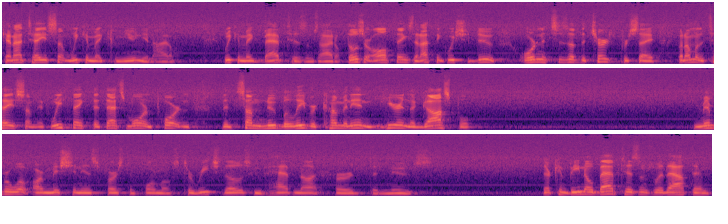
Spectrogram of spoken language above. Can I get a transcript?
Can I tell you something? We can make communion idol. We can make baptisms idol. Those are all things that I think we should do. Ordinances of the church, per se. But I'm going to tell you something. If we think that that's more important than some new believer coming in, hearing the gospel, remember what our mission is first and foremost to reach those who have not heard the news. There can be no baptisms without them.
